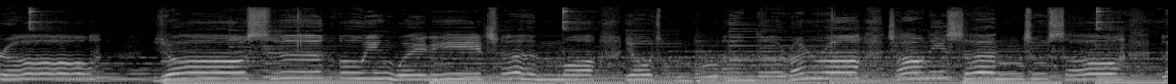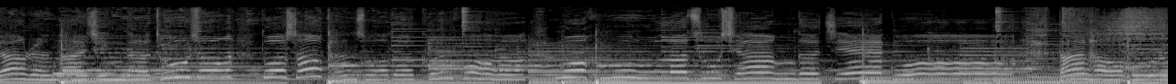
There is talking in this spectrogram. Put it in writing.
柔。有时候因为你沉默，有种不。朝你伸出手，两人爱情的途中，多少探索的困惑，模糊了初想的结果。但好不容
